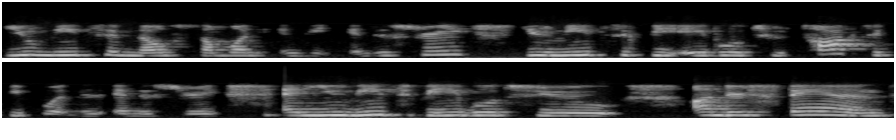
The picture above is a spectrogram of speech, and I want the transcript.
you need to know someone in the industry. You need to be able to talk to people in the industry. And you need to be able to understand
